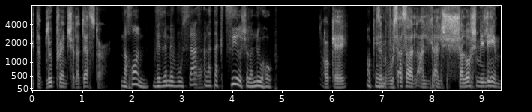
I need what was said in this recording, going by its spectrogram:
את, הבלופרינט של Star. נכון, וזה מבוסס. על התקציר של ה-New Hope. אוקיי. Okay. אוקיי. זה מבוסס על, על, על שלוש מילים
